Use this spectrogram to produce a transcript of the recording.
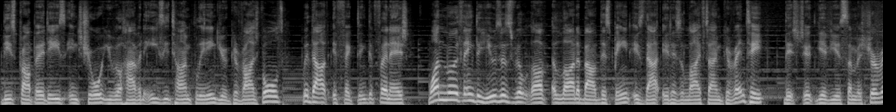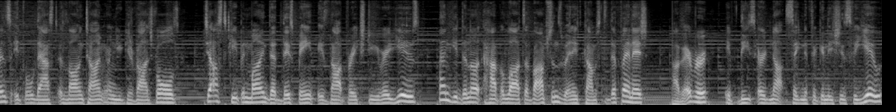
These properties ensure you will have an easy time cleaning your garage walls without affecting the finish. One more thing the users will love a lot about this paint is that it has a lifetime guarantee. This should give you some assurance it will last a long time on your garage walls. Just keep in mind that this paint is not for exterior use and you do not have a lot of options when it comes to the finish. However, if these are not significant issues for you,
